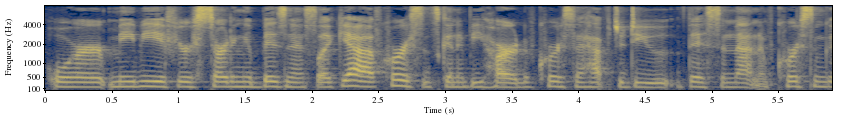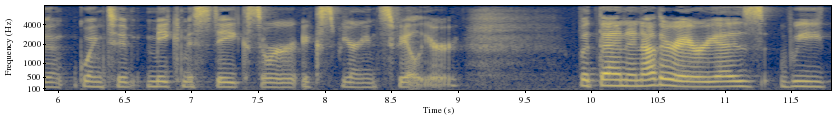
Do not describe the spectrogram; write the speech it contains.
Or maybe if you're starting a business, like, yeah, of course it's going to be hard. Of course I have to do this and that. And of course I'm going to make mistakes or experience failure. But then in other areas, we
